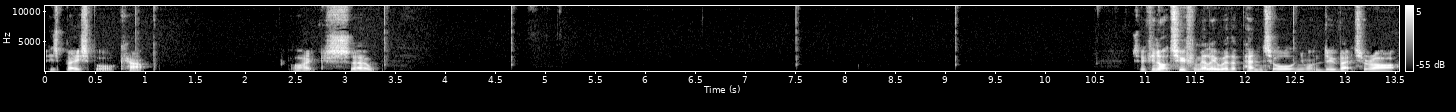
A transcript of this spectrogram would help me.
his baseball cap like so. So if you're not too familiar with a pen tool and you want to do vector art,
